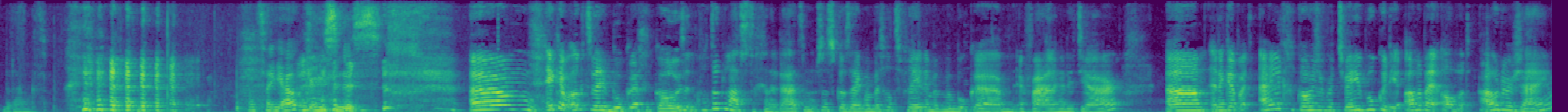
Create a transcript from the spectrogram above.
bedankt. Wat zijn jouw keuzes? Ehm, ik heb ook twee boeken gekozen. En ik vond het ook lastig inderdaad. Zoals ik al zei, ik ben best wel tevreden met mijn boekenervaringen dit jaar. Ehm, en ik heb uiteindelijk gekozen voor twee boeken die allebei al wat ouder zijn.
